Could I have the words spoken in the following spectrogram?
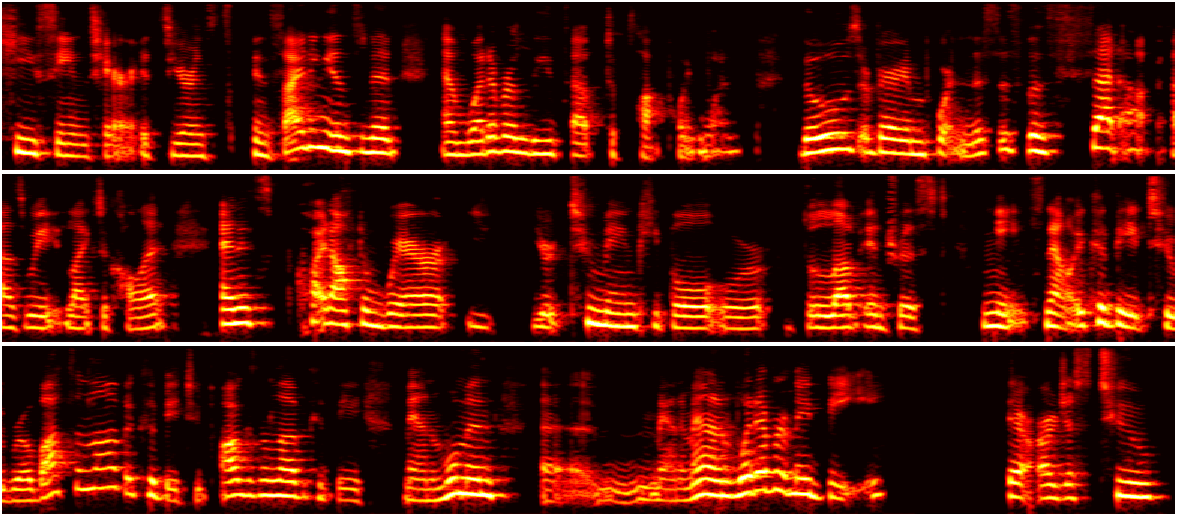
key scenes here. It's your inciting incident and whatever leads up to plot point one. Those are very important. This is the setup, as we like to call it. And it's quite often where you, your two main people or the love interest meets. Now, it could be two robots in love, it could be two dogs in love, it could be man and woman, uh, man and man, whatever it may be. There are just two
